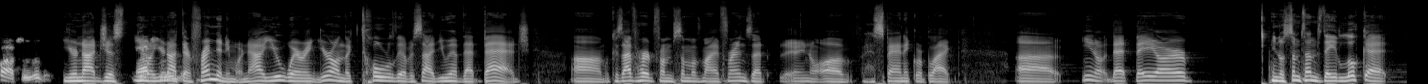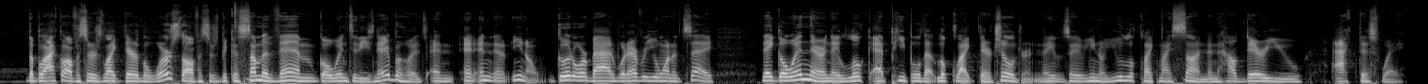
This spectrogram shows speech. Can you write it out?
Oh, absolutely. you're not just you know you're not their friend anymore. Now you're wearing you're on the totally other side. You have that badge. Because I've heard from some of my friends that you know of Hispanic or black, uh, you know that they are, you know sometimes they look at the black officers like they're the worst officers because some of them go into these neighborhoods and and and uh, you know good or bad whatever you want to say they go in there and they look at people that look like their children. They say you know you look like my son and how dare you act this way?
